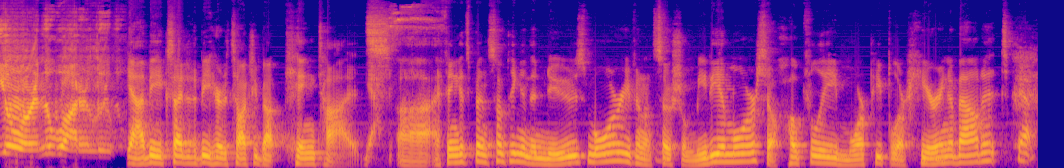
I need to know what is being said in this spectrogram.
You're in the water loop. Gabi, excited to be here to talk to you about king tides. Yes. Uh, I think it's been something in the news more, even on social media more, so hopefully more people are hearing about it. Yep.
